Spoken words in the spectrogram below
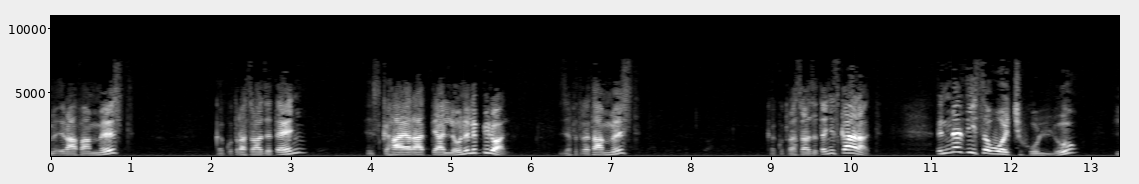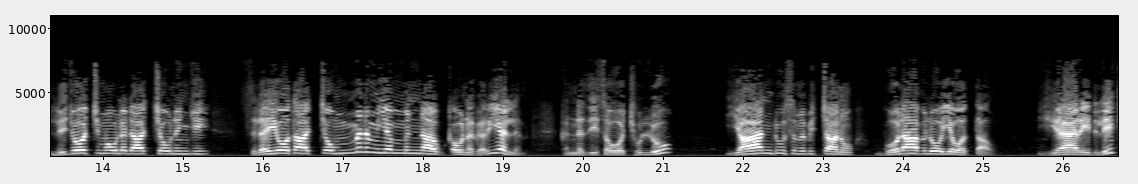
ምዕራፍ አምስት ከቁጥር አሥራ ዘጠኝ እስከ ሀያ አራት ያለውን ልብ ይሏል። ዘፍጥረት አምስት ከቁጥር አሥራ ዘጠኝ እስከ አራት። እነዚህ ሰዎች ሁሉ ልጆች መውለዳቸውን እንጂ ስለ ሕይወታቸው ምንም የምናውቀው ነገር የለም። ከእነዚህ ሰዎች ሁሉ የአንዱ ስም ብቻ ነው ጎላ ብሎ የወጣው የያሬድ ልጅ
